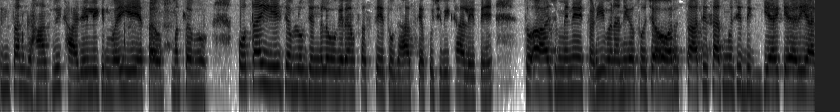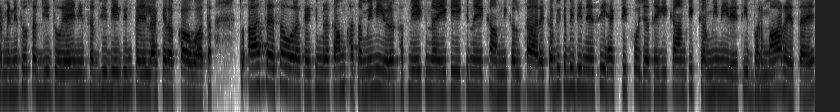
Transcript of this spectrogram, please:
इंसान घास भी खा जाए। लेकिन वही ये ऐसा मतलब होता ही है। जब लोग जंगल वगैरह में फंसते हैं तो घास का कुछ भी खा लेते हैं। तो आज मैंने कढ़ी बनाने का सोचा और साथ ही साथ मुझे दिख गया कि अरे यार, मैंने तो सब्ज़ी धोया ही नहीं, सब्ज़ी भी एक दिन पहले ला के रखा हुआ था। तो आज तो ऐसा हो रखा है कि मेरा काम खत्म ही नहीं हो रहा, खत्म एक न एक एक न एक काम निकलता आ रहा है। कभी कभी दिन ऐसे ही हैक्टिक हो जाता है कि काम की कमी नहीं रहती, भरमार रहता है।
